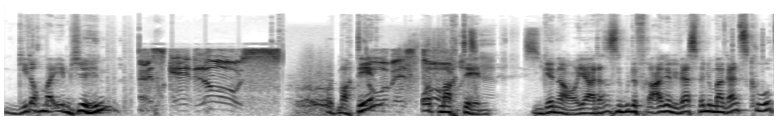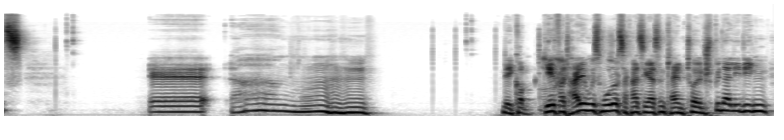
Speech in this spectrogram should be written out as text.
geh doch mal eben hier hin. Es geht los. Und mach den und mach den. Genau, ja, das ist eine gute Frage. Wie wär's, wenn du mal ganz kurz... Äh... Ähm, nee, komm, geh in Verteidigungsmodus, da kannst du den ganzen kleinen tollen Spinner erledigen.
